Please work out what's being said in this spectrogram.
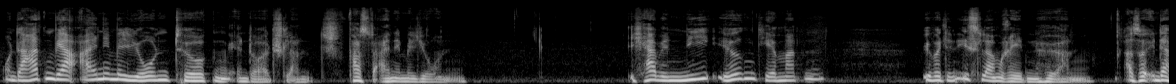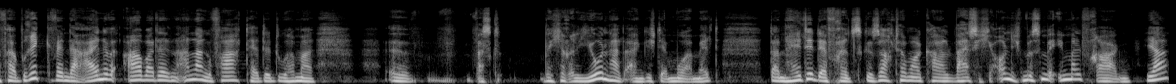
Und da hatten wir eine Million Türken in Deutschland. Fast eine Million. Ich habe nie irgendjemanden über den Islam reden hören. Also in der Fabrik, wenn der eine Arbeiter den anderen gefragt hätte, du hör mal, äh, was, welche Religion hat eigentlich der Mohammed? Dann hätte der Fritz gesagt, hör mal Karl, weiß ich auch nicht, müssen wir ihn mal fragen, ja?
